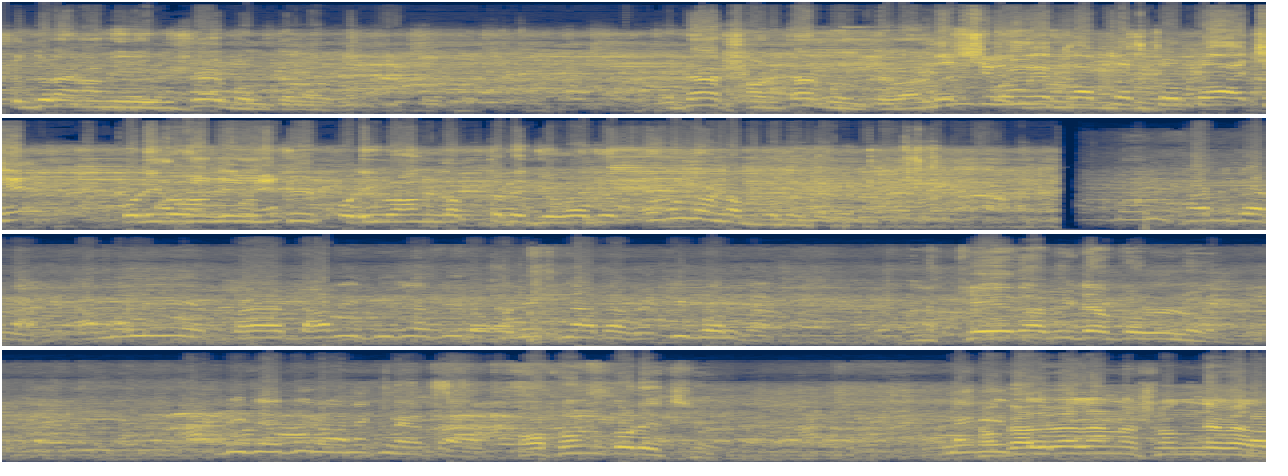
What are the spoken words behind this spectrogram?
সুতরাং আমি এই বিষয়ে বলতে পারব না। এটা সরকার বলতে পারবে। পশ্চিমবঙ্গে কত টোটো আছে? পরিবহন? মন্ত্রী পরিবহন দপ্তরে যোগাযোগ করুন ওরা বলে দেবেন। থাকবে না। এমনই দাবি বিজেপির অনেক নেতাদের কি বলবেন? মানে কে দাবিটা করল? বিজেপির অনেক নেতা কখন করেছে? সকালবেলা না সন্ধেবেলা?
